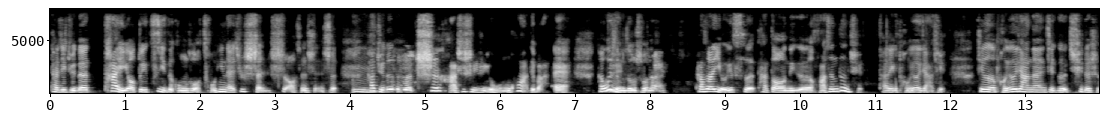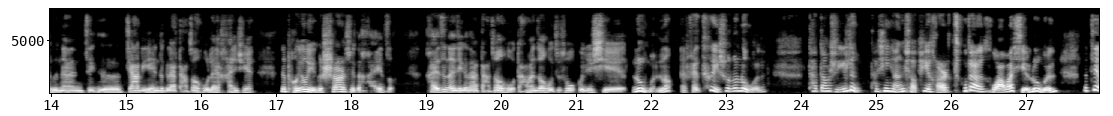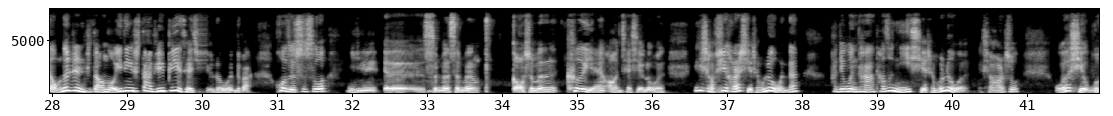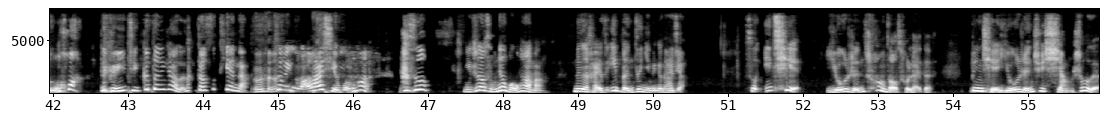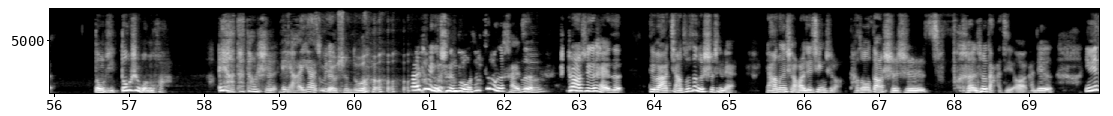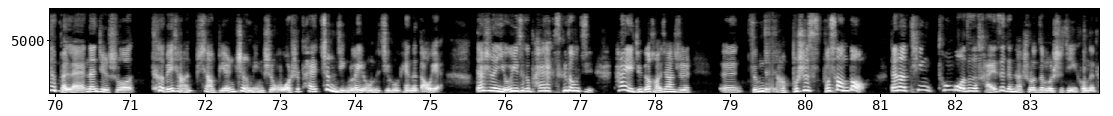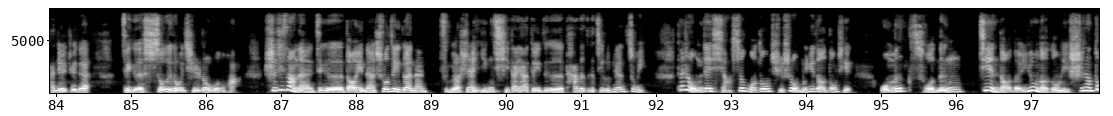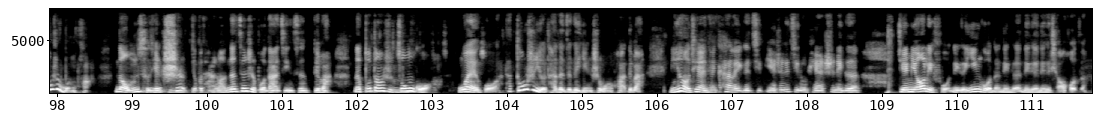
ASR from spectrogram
他就觉得他也要对自己的工作重新来去审视啊，审审视。他觉得这个吃还是是有文化，对吧？哎，他为什么这么说呢？他说有一次他到那个华盛顿去，他那个朋友家去，这个朋友家呢，这个去的时候呢，这个家里人都给他打招呼来寒暄。那朋友有个十二岁的孩子，孩子呢就跟他打招呼，打完招呼就说我回去写论文了。哎，孩子特意说了论文，他当时一愣，他心想：小屁孩多大娃娃写论文？那在我们的认知当中，一定是大学毕业才写论文，对吧？或者是说你呃什么什么搞什么科研啊，你才写论文？一个小屁孩写什么论文呢？他就问他，他说你写什么论文？小孩说我要写文化。那个一听咯噔一下子，他说天哪，这么一个娃娃写文化？他说你知道什么叫文化吗？那个孩子一本正经的跟他讲，说一切由人创造出来的，并且由人去享受的东西都是文化。哎呀，他当时哎呀哎呀，这么有深度，啊，这么有深度。我说这么个孩子，十二岁的孩子，对吧？讲出这个事情来。然后那个小孩就进去了。他说当时是很受打击啊，他就因为他本来呢就是说特别想向别人证明是我是拍正经内容的纪录片的导演，但是呢由于这个拍的这个东西，他也觉得好像是呃怎么讲不是不上道。但他听通过这个孩子跟他说这么事情以后呢，他就觉得这个所有东西其实都是文化。实际上呢，这个导演呢说这一段呢，主要是想引起大家对这个他的这个纪录片的注意。但是我们在想生活中其实我们遇到的东西。我们所能见到的、用到的东西，实际上都是文化。那我们首先吃就不谈了，那真是博大精深，对吧？那不单是中国、外国，它都是有它的这个饮食文化，对吧？你看，我前两天看了一个纪，也是个纪录片，是那个杰米·奥利弗，那个英国的那个、那个、那个小伙子，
